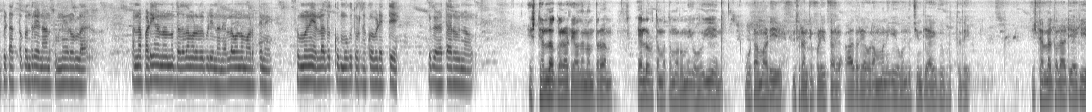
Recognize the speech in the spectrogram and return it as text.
ರಿಪೀಟ್ ಆಗ್ತಾ ಬಂದರೆ ನಾನು ಸುಮ್ಮನೆ ಇರೋಲ್ಲ. ನನ್ನ ಪಡೆಗೆ ನನ್ನನ್ನು ದಗದ ಮಾಡಲು ಬಿಡಿ, ನಾನು ಎಲ್ಲವನ್ನು ಮಾಡುತ್ತೇನೆ. ಸುಮ್ಮನೆ ಎಲ್ಲದಕ್ಕೂ ಮೂಗು ತೋರ್ಸಕ್ಕೋಗ್ಬಿಡಿ ಅತ್ತೆ. ಈಗ ಹೇಳ್ತಾ ಇರೋದು ನಾವು. ಇಷ್ಟೆಲ್ಲ ಗಲಾಟೆ ಆದ ನಂತರ ಎಲ್ಲರೂ ತಮ್ಮ ತಮ್ಮ ರೂಮಿಗೆ ಹೋಗಿ ಊಟ ಮಾಡಿ ವಿಶ್ರಾಂತಿ ಪಡೆಯುತ್ತಾರೆ. ಆದರೆ ಅವರ ಅಮ್ಮನಿಗೆ ಒಂದು ಚಿಂತೆಯಾಗಿ ಬಿಡುತ್ತದೆ. ಇಷ್ಟೆಲ್ಲ ಗಲಾಟೆಯಾಗಿ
